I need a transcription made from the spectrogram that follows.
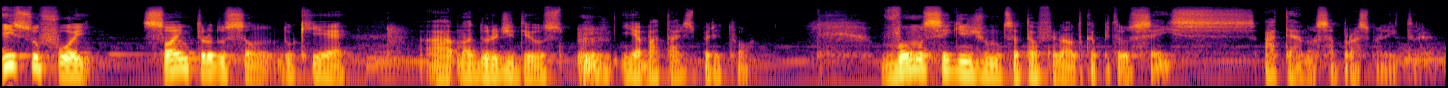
Isso foi só a introdução do que é a armadura de Deus e a batalha espiritual. Vamos seguir juntos até o final do capítulo 6. Até a nossa próxima leitura.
